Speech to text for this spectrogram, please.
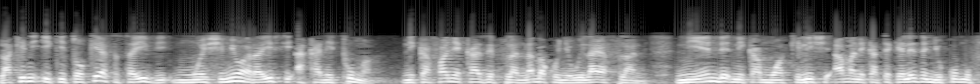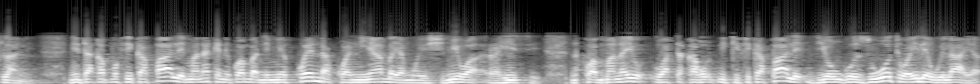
Lakini ikitokea sasa hivi mheshimiwa rais akanituma nikafanye kazi fulani labda kwenye wilaya fulani niende nikamwakilishi ama nikatekeleze jukumu fulani. Nitakapofika pale maanaake ni kwamba nimekwenda kwa niaba ya mheshimiwa rahisi na kwa maana hiyo nikifika pale viongozi wote wa ile wilaya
